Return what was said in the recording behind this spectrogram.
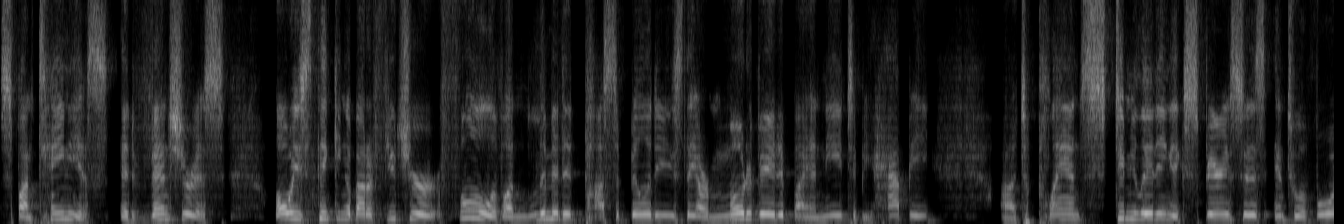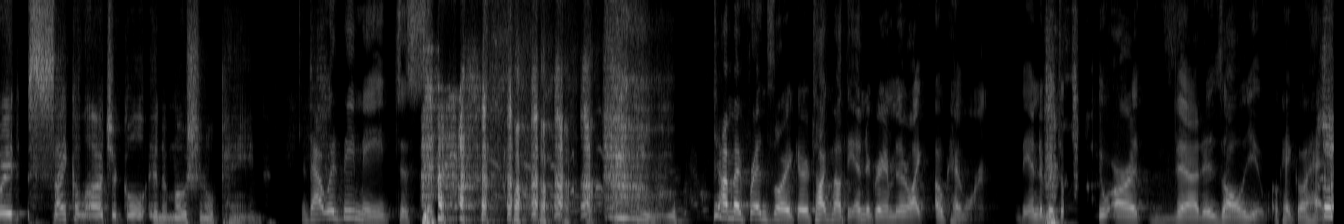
spontaneous, adventurous, always thinking about a future full of unlimited possibilities. They are motivated by a need to be happy, uh, to plan stimulating experiences, and to avoid psychological and emotional pain. That would be me. Just every time my friends like are talking about the enneagram, they're like, "Okay, Lauren, the individual you are. That is all you." Okay, go ahead.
